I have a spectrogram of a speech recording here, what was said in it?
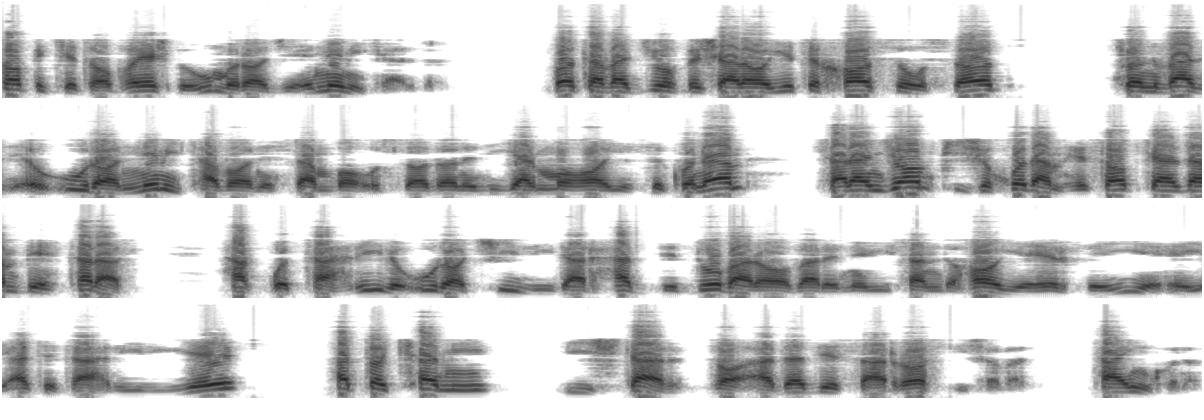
چاپ کتابهایش به او مراجعه نمی‌کردند. با توجه به شرایط خاص استاد چون وضع او را نمی با استادان دیگر مقایسه کنم سرانجام پیش خودم حساب کردم بهتر است. حق و تحریر او را چیزی در حد دو برابر نویسنده های حرفه‌ای هیئت تحریریه حتی کمی بیشتر تا عدد سرراستی شود تعیین کنم.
